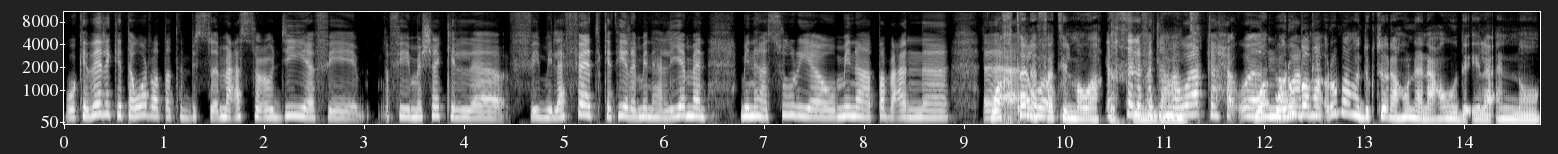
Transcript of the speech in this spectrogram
وكذلك تورطت مع السعودية في في مشاكل في ملفات كثيرة منها اليمن منها سوريا ومنها طبعا آه، واختلفت المواقف اختلفت. المواقع و- وربما ربما دكتورة هنا نعود إلى أنه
